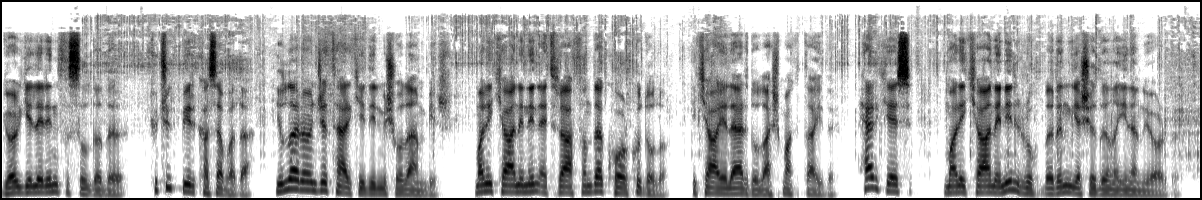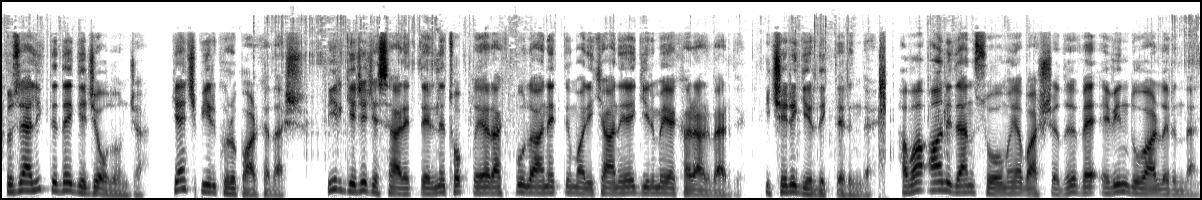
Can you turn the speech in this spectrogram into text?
gölgelerin fısıldadığı, küçük bir kasabada, yıllar önce terk edilmiş olan bir malikanenin etrafında korku dolu hikayeler dolaşmaktaydı. Herkes malikanenin ruhların yaşadığına inanıyordu. Özellikle de gece olunca. Genç bir grup arkadaş, bir gece cesaretlerini toplayarak bu lanetli malikaneye girmeye karar verdi. İçeri girdiklerinde, hava aniden soğumaya başladı ve evin duvarlarından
